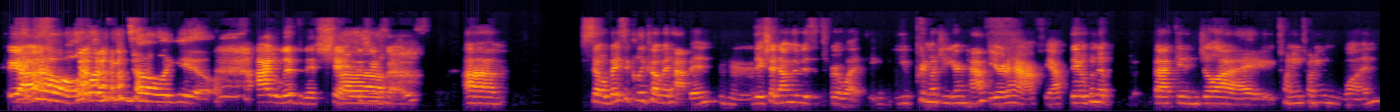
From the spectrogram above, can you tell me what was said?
yeah. No, let me tell you. I lived this shit, Uh, she says. Um, so basically, COVID happened. Mhm. They shut down the visits for what? You pretty much a year and a half. Year and a half. Yeah, They opened up back in July 2021.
